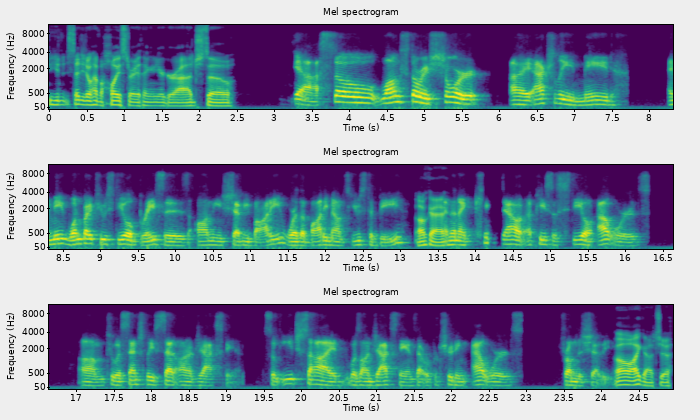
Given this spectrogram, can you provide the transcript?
you said you don't have a hoist or anything in your garage, so Yeah, so long story short, I actually made I made one by two steel braces on the Chevy body where the body mounts used to be, okay. and then I kicked out a piece of steel outwards um, to essentially set on a jack stand. So each side was on jack stands that were protruding outwards from the Chevy. Oh, I got you.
